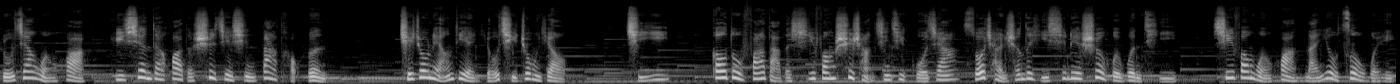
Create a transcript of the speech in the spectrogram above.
儒家文化与现代化的世界性大讨论。其中两点尤其重要：其一，高度发达的西方市场经济国家所产生的一系列社会问题，西方文化难有作为；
